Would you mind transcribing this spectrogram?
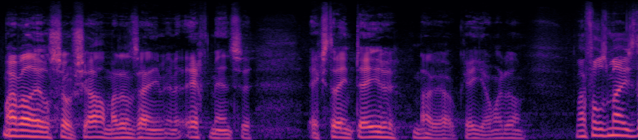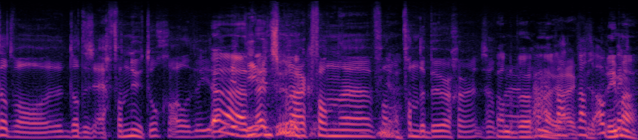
Maar wel heel sociaal. Maar dan zijn echt mensen extreem tegen. Nou ja, oké, jammer dan. Maar volgens mij is dat wel, eh, dat is echt van nu, toch? Al die, Ja, inspraak van, eh, van, Ja. van de burger. zeg Van de burger. Maar Nou ja, wat ook prima.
